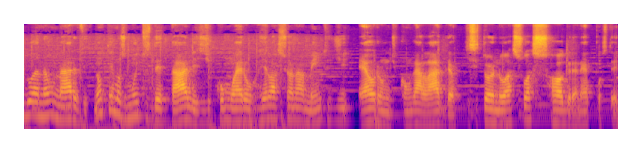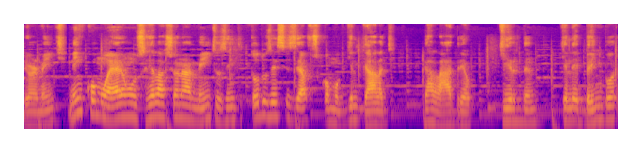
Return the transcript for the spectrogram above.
do anão Narvi. Não temos muitos detalhes de como era o relacionamento de Elrond com Galadriel, que se tornou a sua sogra, né, posteriormente, nem como eram os relacionamentos entre todos esses elfos como Gil-galad, Galadriel, Círdan Celebrimbor,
